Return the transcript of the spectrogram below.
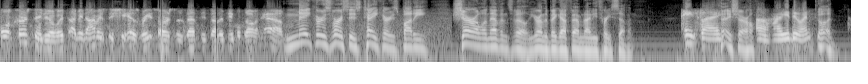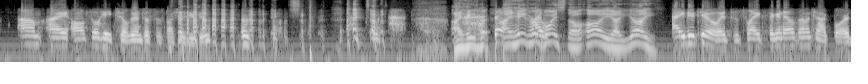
Well, of course they do. It, I mean, obviously she has resources that these other people don't have. Makers versus takers, buddy. Cheryl in Evansville. You're on the Big FM 93.7. Hey, Sly. Hey, Cheryl. Uh, how you doing? Good. Um, I also hate children just as much as you do. I don't. I hate her. No, I hate her I- voice, though. Oy, oy, oy. I do too. It's just like fingernails on a chalkboard.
